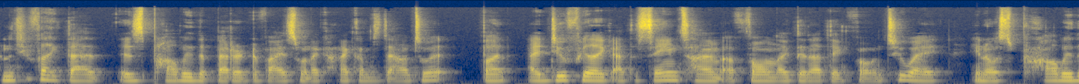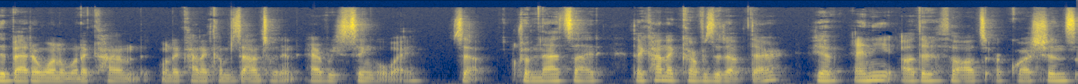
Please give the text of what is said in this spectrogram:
and I do feel like that is probably the better device when it kind of comes down to it. But I do feel like at the same time, a phone like the Nothing Phone 2a, you know, is probably the better one when it kind of, when it kind of comes down to it in every single way. So from that side, that kind of covers it up there. If you have any other thoughts or questions,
